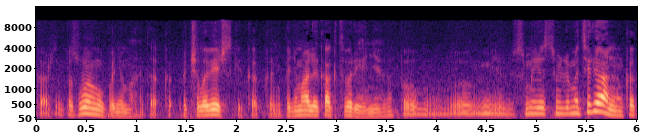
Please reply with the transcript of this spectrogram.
каждый по-своему понимает, да, как по-человечески, как они понимали, как творение, по, в смысле материальном, как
